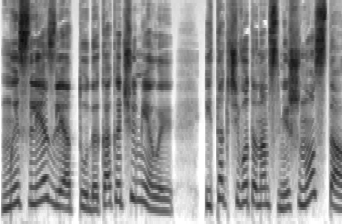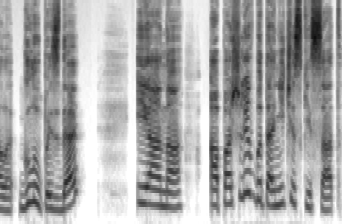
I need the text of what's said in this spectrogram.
Мы слезли оттуда, как очумелые. И так чего-то нам смешно стало. Глупость, да? И она, а пошли в ботанический сад.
